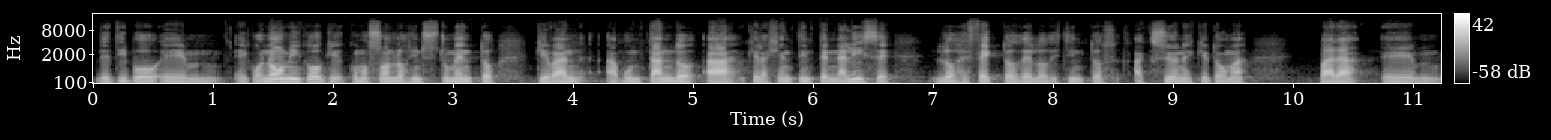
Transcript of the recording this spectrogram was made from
de tipo em, económico, que, como son los instrumentos que van apuntando a que la gente internalice los efectos de las distintas acciones que toma para em,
